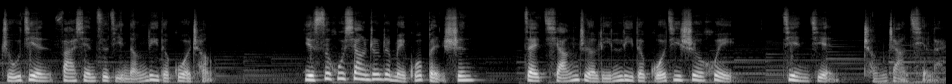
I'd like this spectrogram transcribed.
逐渐发现自己能力的过程，也似乎象征着美国本身在强者林立的国际社会渐渐成长起来。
